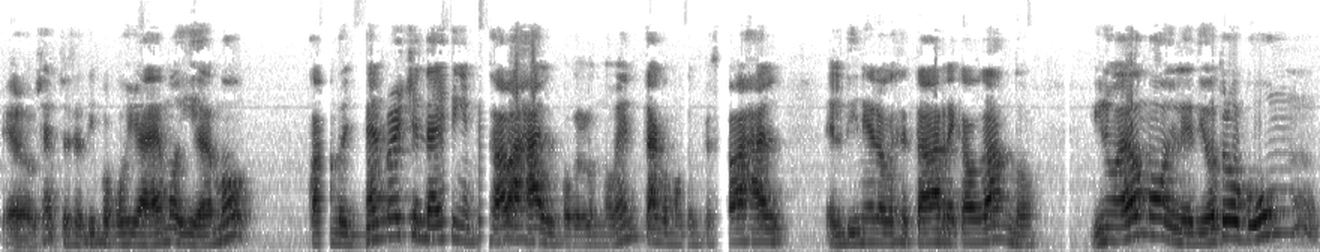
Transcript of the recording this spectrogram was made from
Pero, chacho, ese tipo cogió a Emo y Emo, cuando ya el merchandising empezó a bajar, porque en los 90 como que empezó a bajar el dinero que se estaba recaudando, vino Elmo y le dio otro boom.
